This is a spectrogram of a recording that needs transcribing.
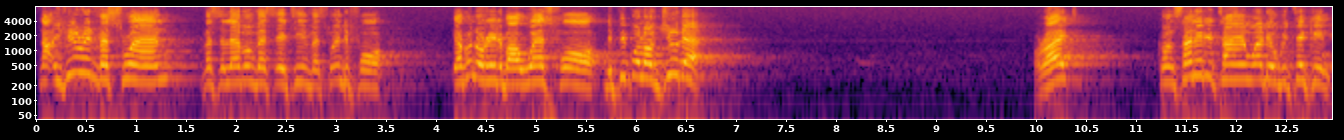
Now, if you read verse 1, verse 11, verse 18, verse 24, you're going to read about words for the people of Judah. All right? Concerning the time where they will be taken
